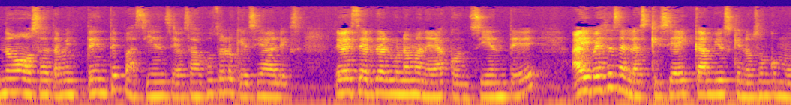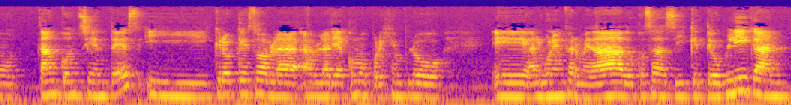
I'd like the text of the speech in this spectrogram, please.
no, o sea, también tente paciencia, o sea, justo lo que decía Alex, debe ser de alguna manera consciente. Hay veces en las que sí hay cambios que no son como tan conscientes y creo que eso habla, hablaría como, por ejemplo, eh, alguna enfermedad o cosas así que te obligan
